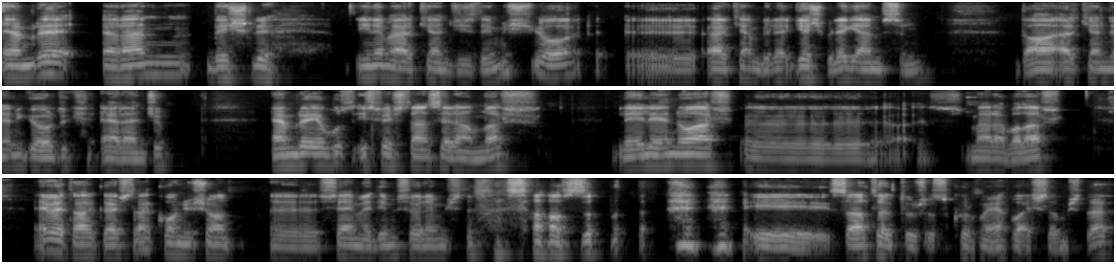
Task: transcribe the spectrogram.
Emre Eren Beşli yine mi erkenciyiz demiş. Yok erken bile geç bile gelmişsin. Daha erkenlerini gördük Eren'cim. Emre Yavuz İsveç'ten selamlar. Leyle Noir e, merhabalar. Evet arkadaşlar konuşon e, sevmediğimi söylemiştim. Sağ olsun. e, salatalık turşusu kurmaya başlamışlar.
